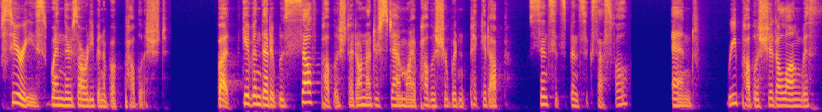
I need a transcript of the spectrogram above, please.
series when there's already been a book published. But given that it was self published, I don't understand why a publisher wouldn't pick it up since it's been successful and republish it along with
